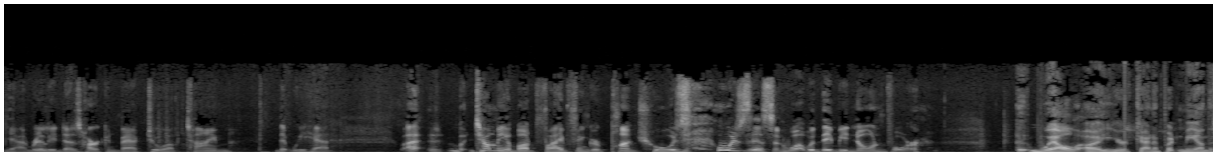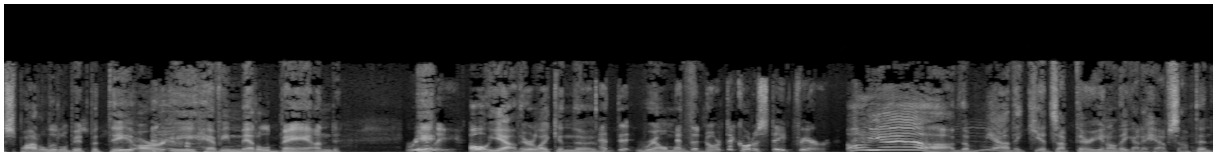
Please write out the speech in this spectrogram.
yeah, it really does harken back to a time that we had. Uh, but tell me about Five Finger Punch. Who was who was this, and what would they be known for? Well, uh, you're kind of putting me on the spot a little bit, but they are a heavy metal band. Really? And- oh yeah, they're like in the, at the realm at of the North Dakota State Fair. Oh yeah, the yeah the kids up there, you know, they got to have something.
